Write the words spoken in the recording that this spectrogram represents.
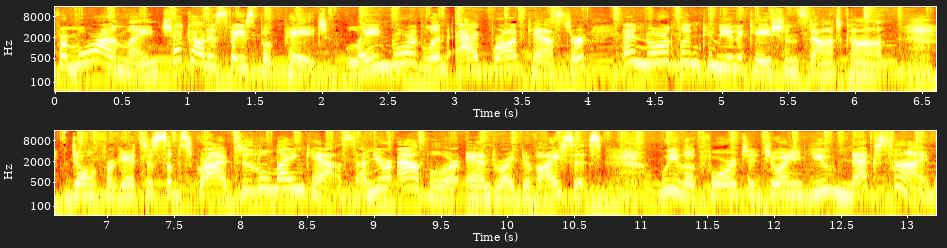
For more on Lane, check out his Facebook page, Lane Nordland Ag Broadcaster, and NordlandCommunications.com. Don't forget to subscribe to the Lanecast on your Apple or Android devices. We look forward to joining you next time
